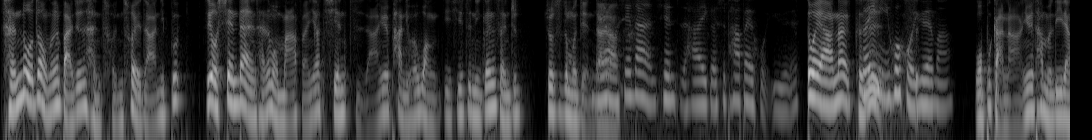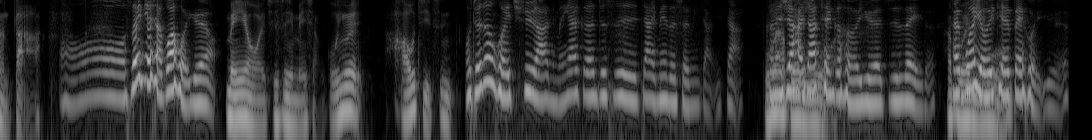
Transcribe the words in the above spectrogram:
承诺这种东西本来就是很纯粹的啊，你不只有现代人才那么麻烦要签纸啊，因为怕你会忘记，其实你跟神就就是这么简单没有。现代人签字还有一个是怕被毁约，对啊，那可是所以你会毁约吗？我不敢啊，因为他们力量很大、啊。哦，所以你有想过要毁约哦？没有哎、其实也没想过，因为好几次我觉得回去啊，你们应该跟就是家里面的神明讲一下，可能需要还是要签个合约之类的，他才不会有一天被毁约。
